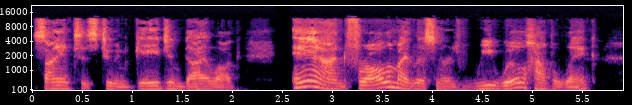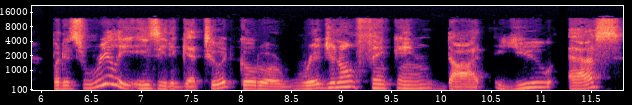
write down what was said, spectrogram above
scientists to engage in dialogue. And for all of my listeners, we will have a link, but it's really easy to get to it. Go to originalthinking.us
